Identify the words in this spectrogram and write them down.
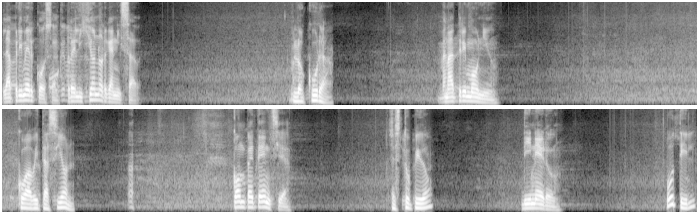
La primera cosa, religión organizada. Locura. Matrimonio. Cohabitación. Competencia. Estúpido. Dinero. Útil.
